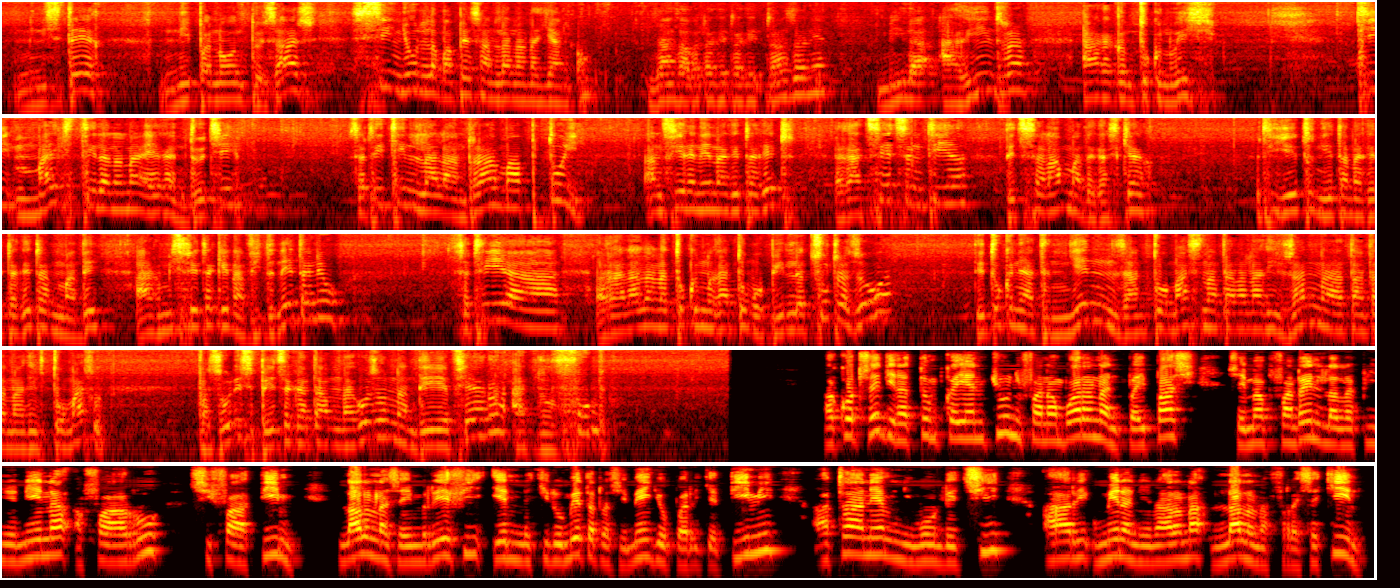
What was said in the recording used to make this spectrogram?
ny ministera, ny mpanao ny pesage sy ny olona mampiasa ny lalana ihany koa. Izany zavatra rehetrarehetra izany izany mila arindra araka ny tokony ho izy. Tsy maitsy ity lalana RN deux ity. Satria ity ny lalandra mampitohy any firenena rehetra rehetra raha tsy etsy ny tia dia tsy salama Madagasikara satria eto ny entana rehetra rehetra no mandeha ary misy fetrakena vidin'entana io satria raha lalana tokony raha tomobil tsotra zao dia tokony adin'ny enina izany Toamasina Antananarivo izany na Antananarivo Toamasina fa zao nisy betsaka taminareo zao nandeha fiara adin'ny folo Ankoatra izay dia natomboka ihany koa ny fanamboarana ny By-pass izay mampifandray ny lalam-pirenena faharoa sy fahadimy, lalana izay mirefy enina kilometatra izay miainga eo Barika dimy hatrany amin'ny Mont Letsie ary omena ny anarana lalana firaisankina.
